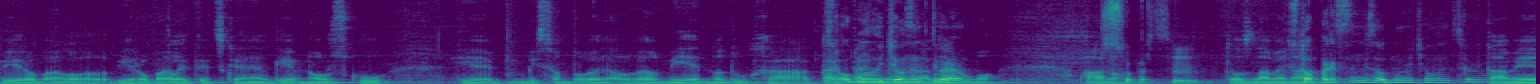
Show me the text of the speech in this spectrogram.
výroba, výroba elektrickej energie v Norsku je, by som povedal, veľmi jednoduchá. Z obnoviteľných zdrojov? Áno. Super. Hm. To znamená... 100% z obnoviteľných zdrojov? Tam je,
